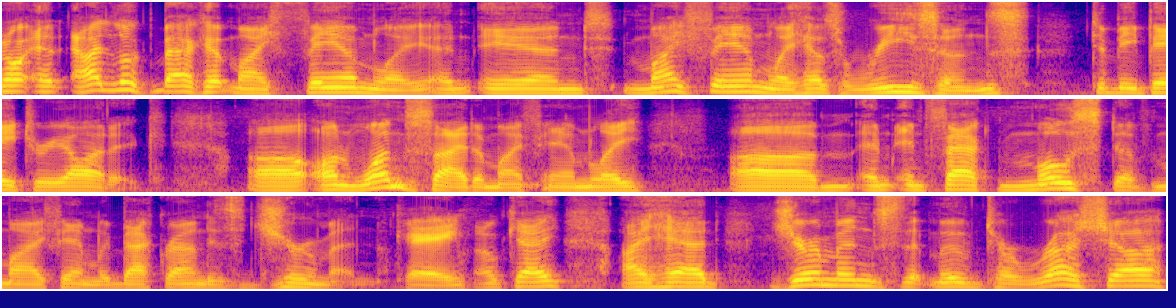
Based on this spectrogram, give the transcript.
know. And I look back at my family, and and my family has reasons to be patriotic. Uh, on one side of my family, um, and in fact, most of my family background is German. Okay. Okay, I had Germans that moved to Russia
